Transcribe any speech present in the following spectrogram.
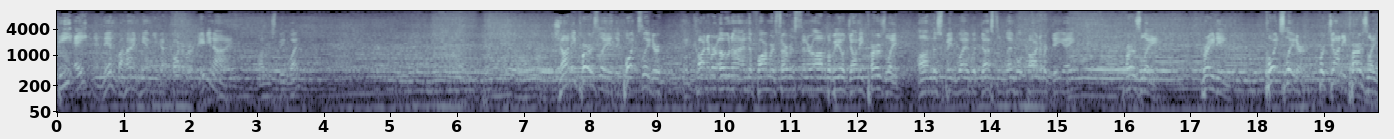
D8. And then behind him, you got car number 89 on the speedway. Johnny Persley, the points leader in car number 09, the Farmer Service Center automobile. Johnny Persley on the speedway with Dustin Linville, car number D8. Persley grading points leader for Johnny Persley.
